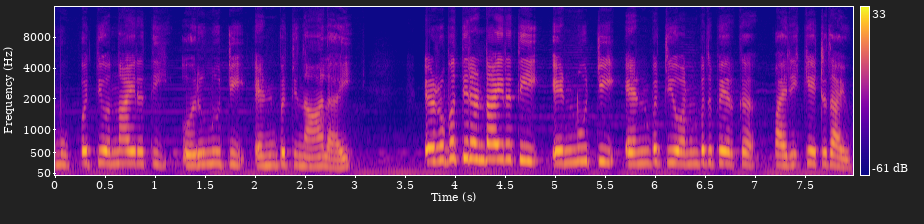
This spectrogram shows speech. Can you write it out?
മുപ്പത്തിയൊന്നായിരത്തി ഒരുന്നൂറ്റി എൺപത്തിനാലായി എഴുപത്തിരണ്ടായിരത്തി എണ്ണൂറ്റി എൺപത്തി ഒൻപത് പേർക്ക് പരിക്കേറ്റതായും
